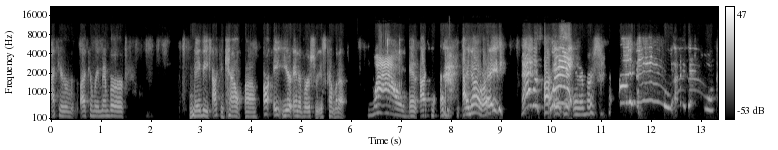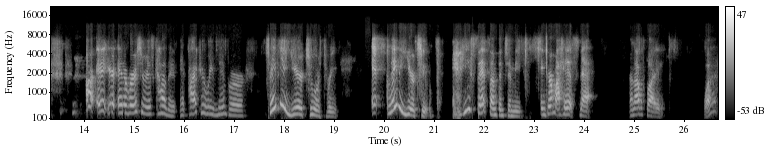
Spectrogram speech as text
I can I can remember maybe I can count uh, our eight year anniversary is coming up. Wow. And I I know, right? That was our eight year anniversary. I know, I know. Our eight year anniversary is coming. And I can remember maybe a year two or three, and maybe year two. And he said something to me, and girl, my head snapped. And I was like, what?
